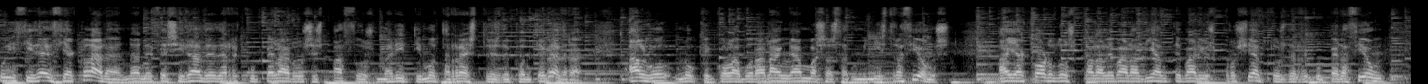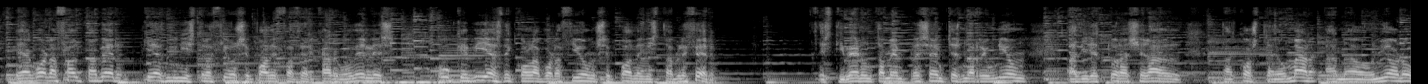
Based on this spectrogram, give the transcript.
coincidencia clara na necesidade de recuperar os espazos marítimo-terrestres de Pontevedra, algo no que colaborarán ambas as administracións. Hai acordos para levar adiante varios proxectos de recuperación e agora falta ver que administración se pode facer cargo deles ou que vías de colaboración se se poden establecer. Estiveron tamén presentes na reunión a directora xeral da Costa e o Mar, Ana Oñoro,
